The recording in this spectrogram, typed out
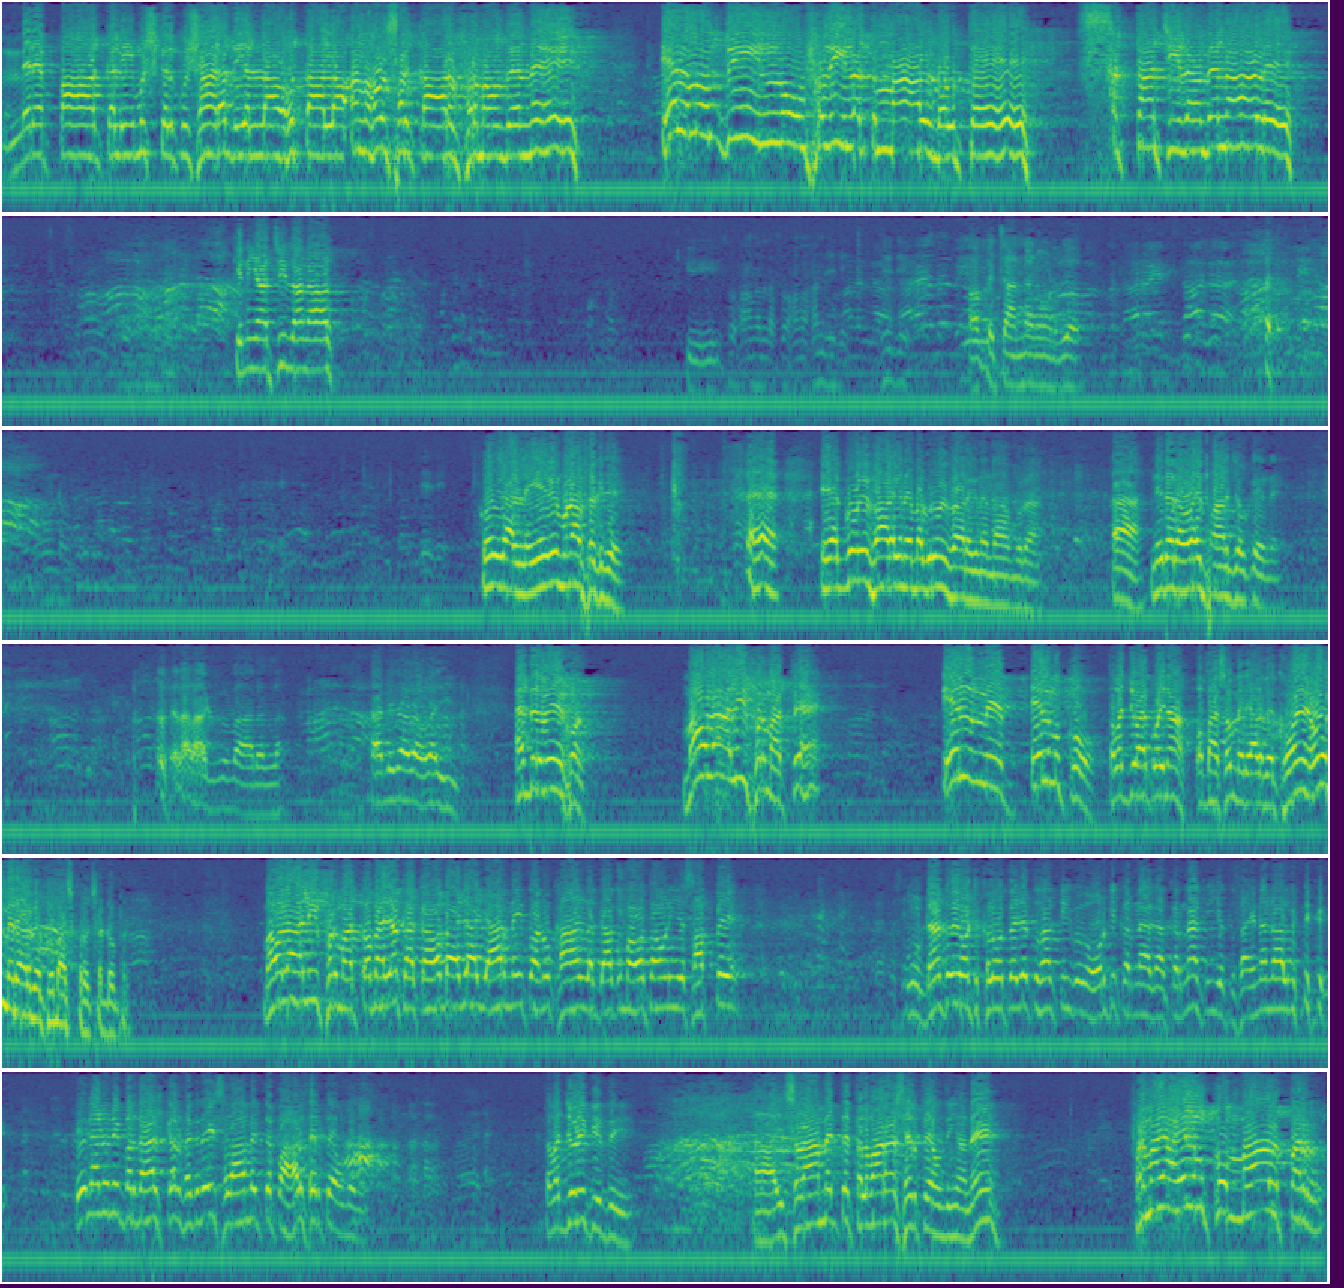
میرے پاک علی مشکل کشا رضی اللہ تعالی عنہ سرکار فرما نے علم دین نو فضیلت مال دے ستاں چیزاں دے نال۔ کنیا چیزاں نال؟ چانن ہو کوئی گل نہیں یہ بھی منافق جے۔ یہ اگوں بھی فارغ نے مگروں بھی فارغ نے نام برا ہاں نیرے رولا ہی پان چوکے نے۔ ادھر ویخ مولا علی فرماتے ہیں علم علم کو توجہ ہے کوئی نہ؟ بس میرے آل ویکو ہوئے میرے آل ویکو بس کرو چڈو پر۔ مولا علی فرماتا بہ جا کاکا بہ جا یار نہیں تمہیں کھان لگا کو موت آنی ہے ساپے۔ ہونڈا تو ہی اٹھ کھلوتے جی تو کی اور کی کرنا ہے؟ کرنا کی ہے؟ تو یہاں بھی یہاں نہیں برداشت کر سکتے اسلام ایک پہاڑ سر پہ آتے توجہ نہیں کی ہاں اسلام تلوار سر پہ آدی نے۔ فرمایا، علم کو مال پر،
